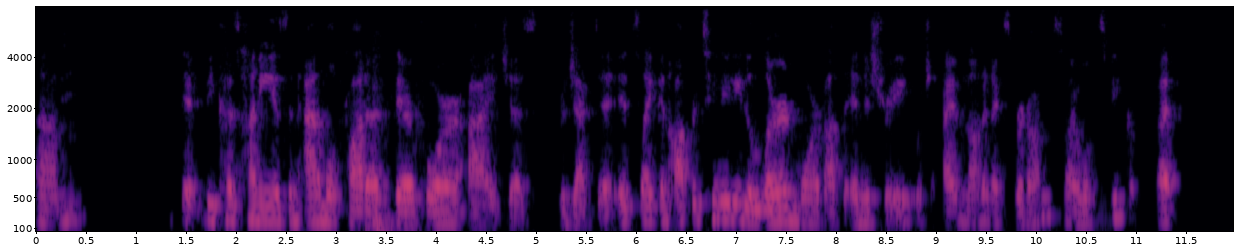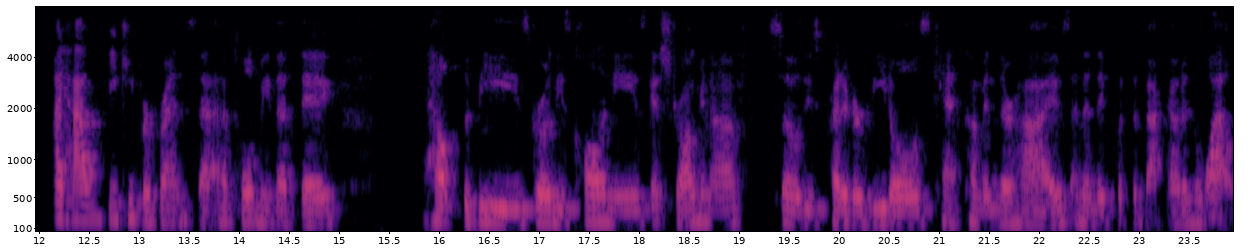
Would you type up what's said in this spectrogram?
um, it, because honey is an animal product, therefore I just reject it. It's like an opportunity to learn more about the industry, which I'm not an expert on, so I won't speak. But I have beekeeper friends that have told me that they help the bees grow in these colonies get strong enough so these predator beetles can't come in their hives and then they put them back out in the wild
